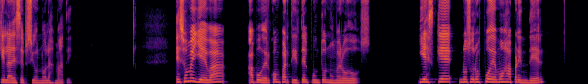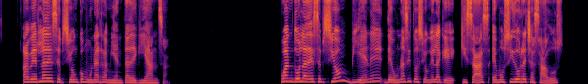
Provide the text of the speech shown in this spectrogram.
que la decepción no las mate. Eso me lleva a poder compartirte el punto número dos. Y es que nosotros podemos aprender a ver la decepción como una herramienta de guianza. Cuando la decepción viene de una situación en la que quizás hemos sido rechazados,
